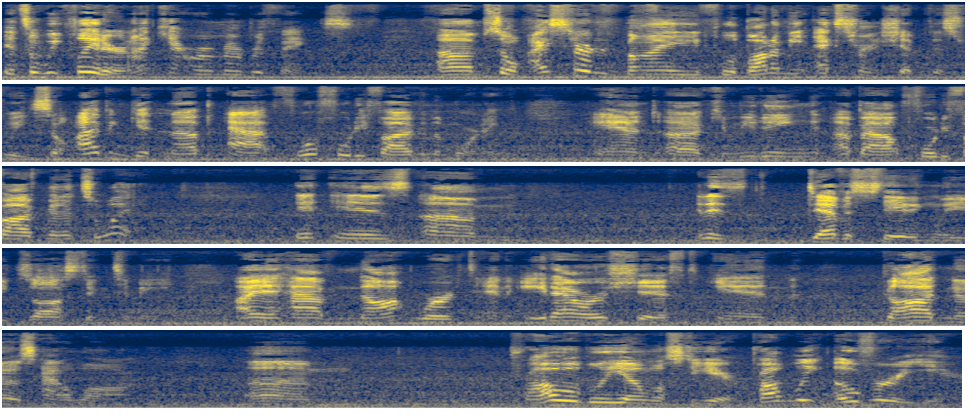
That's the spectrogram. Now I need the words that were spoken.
it's a week later and I can't remember things. Um, so I started my phlebotomy externship this week. So I've been getting up at 4:45 in the morning and uh, commuting about 45 minutes away. It is um, it is devastatingly exhausting to me. I have not worked an eight-hour shift in God knows how long. Um, probably almost a year. Probably over a year.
